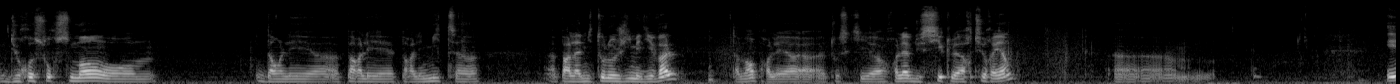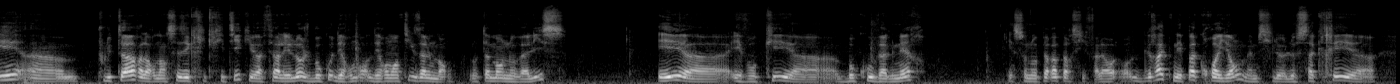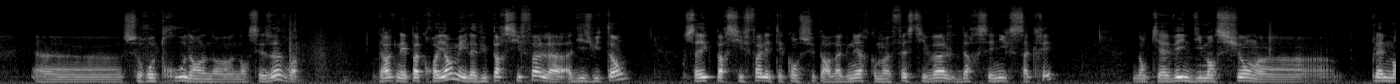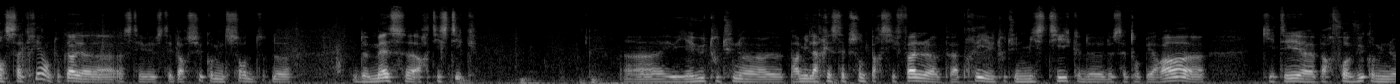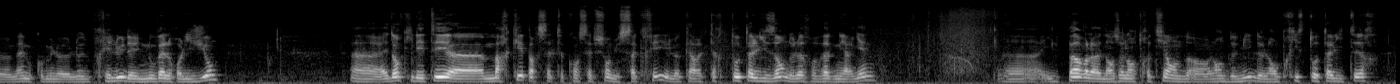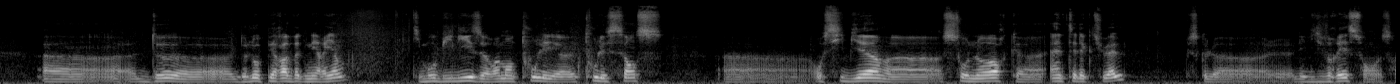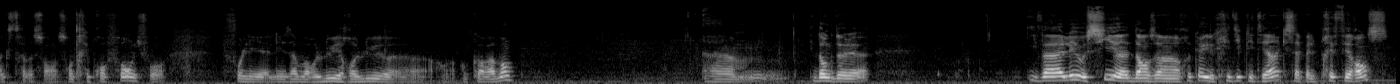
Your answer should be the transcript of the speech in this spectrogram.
du ressourcement dans les, par, les, par les mythes, par la mythologie médiévale, notamment par tout ce qui relève du cycle arthuréen. Et plus tard, alors dans ses écrits critiques, il va faire l'éloge beaucoup des, romantiques allemands, notamment Novalis, et euh, évoquer euh, beaucoup Wagner et son opéra Parsifal. Alors Grac n'est pas croyant, même si le, sacré euh, se retrouve dans, ses œuvres. Grac n'est pas croyant, mais il a vu Parsifal à, 18 ans. Vous savez que Parsifal était conçu par Wagner comme un festival d'arsenic sacré. Donc il y avait une dimension pleinement sacrée, en tout cas c'était perçu comme une sorte de messe artistique. Euh, il y a eu toute une, euh, parmi la réception de Parsifal, peu après, il y a eu toute une mystique de, cet opéra euh, qui était parfois vu comme même comme le, prélude à une nouvelle religion. et donc il était marqué par cette conception du sacré et le caractère totalisant de l'œuvre wagnérienne. il parle dans un entretien en, l'an 2000 de l'emprise totalitaire de, de l'opéra wagnérien qui mobilise vraiment tous les, tous les sens euh, aussi bien euh, sonore qu'intellectuel, puisque les livrets sont, sont, sont, très profonds, il faut, il faut les, les, avoir lus et relus euh, encore avant. donc il va aller aussi dans un recueil de critiques littéraires qui s'appelle Préférence.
